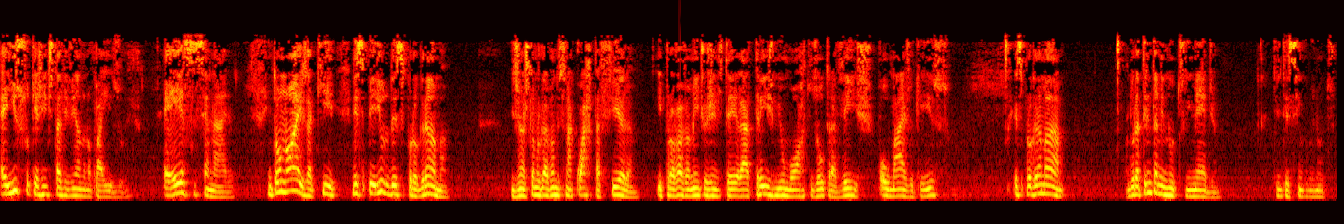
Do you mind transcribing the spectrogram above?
É isso que a gente está vivendo no país hoje. É esse cenário. Então nós aqui, nesse período desse programa, nós estamos gravando isso na quarta-feira, e provavelmente hoje a gente terá 3 mil mortos outra vez, ou mais do que isso. Esse programa dura 30 minutos em média, 35 minutos.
